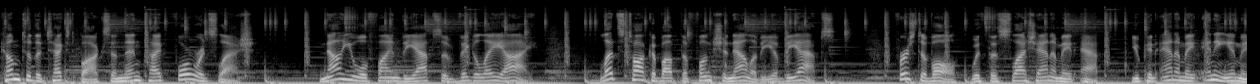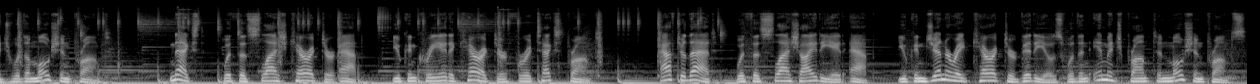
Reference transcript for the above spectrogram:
come to the text box and then type forward slash. Now you will find the apps of Viggle AI. Let's talk about the functionality of the apps. First of all, with the slash animate app, you can animate any image with a motion prompt. Next, with the slash character app, you can create a character for a text prompt. After that, with the slash ideate app, you can generate character videos with an image prompt and motion prompts.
